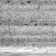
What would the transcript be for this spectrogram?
Ah.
